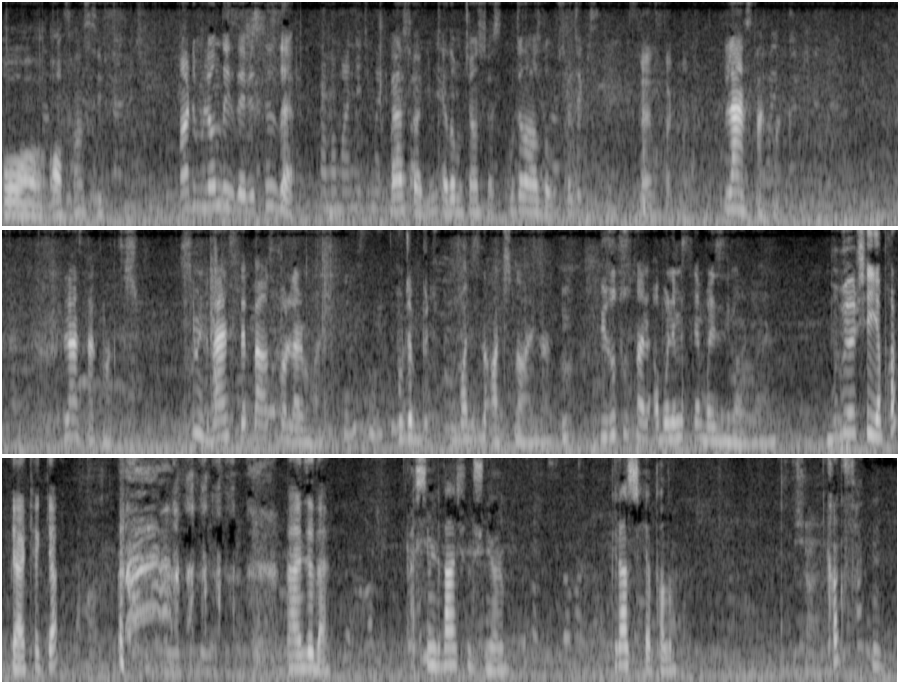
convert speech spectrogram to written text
Oo, ofansif. Mardin vlogunu da izleyebilirsiniz de Tamam anneciğim hadi. ben söyleyeyim ya da Umutcan söylesin. Umutcan ağız dolu. Söyleyecek misin? lens takmak. Lens takmak. Lens takmaktır. Şimdi ben size bazı sorularım var. Umutcan bütün valizini açtı aynen. 130 tane abonemiz senin valizini gördü yani. Bu böyle bir şey yapar mı bir erkek ya? Bence de. Şimdi ben şunu düşünüyorum. Biraz şey yapalım. Dışarı. Kanka sen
